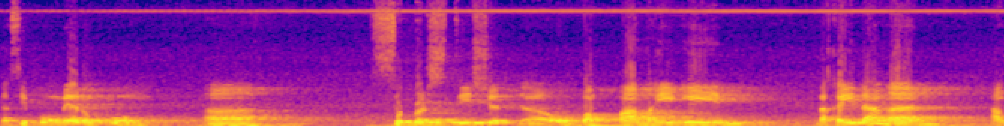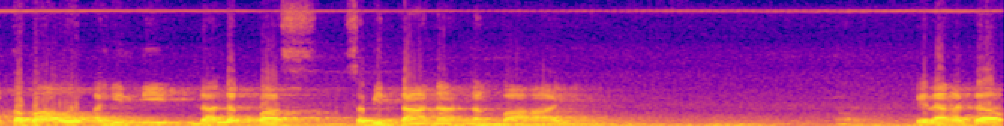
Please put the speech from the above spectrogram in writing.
kasi po meron pong ah, superstition daw, o pampamahiin na kailangan ang kabao ay hindi lalagpas sa bintana ng bahay. No? Kailangan daw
